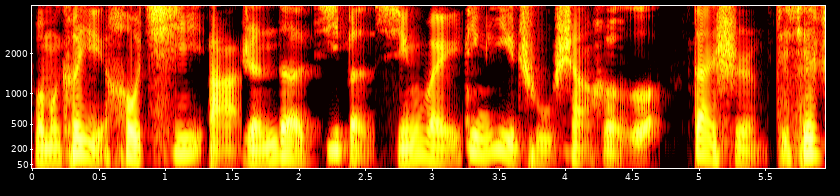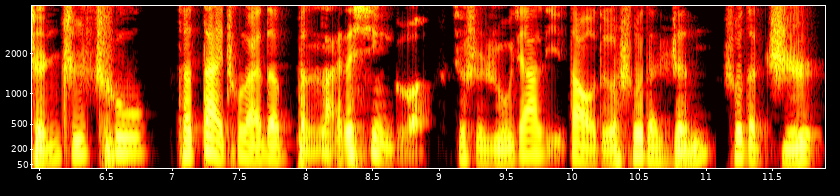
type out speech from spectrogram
我们可以后期把人的基本行为定义出善和恶，但是这些人之初。他带出来的本来的性格，就是儒家里道德说的仁，说的直。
